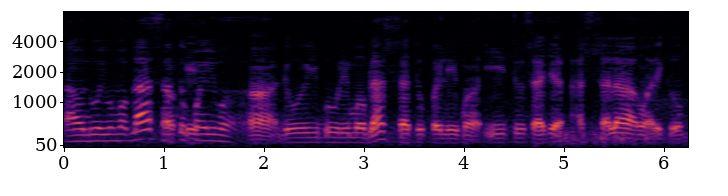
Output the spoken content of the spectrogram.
Tahun 2014 1.5. Ah, 2015 1.5. Itu saja. Assalamualaikum.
